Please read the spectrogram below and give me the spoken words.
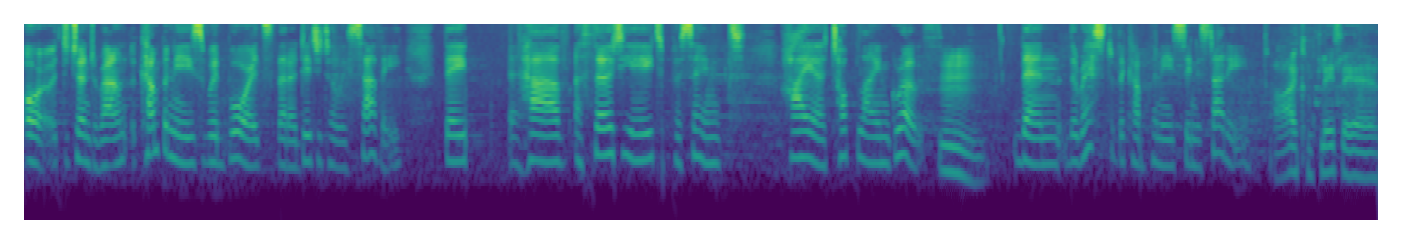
or to turn it around, companies with boards that are digitally savvy, they have a 38% higher top line growth than the rest of the companies in the study. I completely uh,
